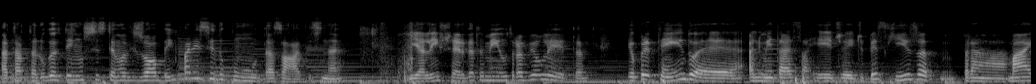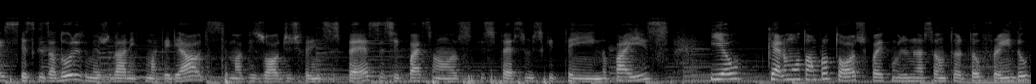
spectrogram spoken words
A tartaruga tem um sistema visual bem parecido com o das aves, né? E ela enxerga também ultravioleta. Eu pretendo é, alimentar essa rede aí de pesquisa para mais pesquisadores me ajudarem com material de sistema visual de diferentes espécies e quais são as espécies que tem no país. E eu quero montar um protótipo aí com iluminação turtle friendly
